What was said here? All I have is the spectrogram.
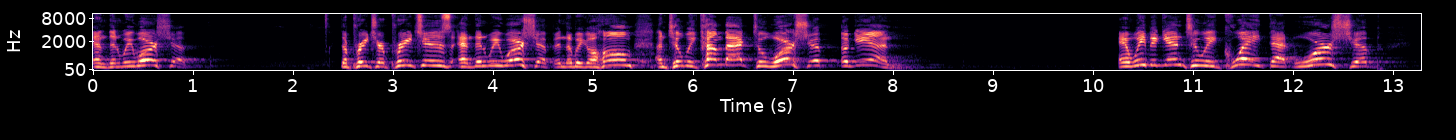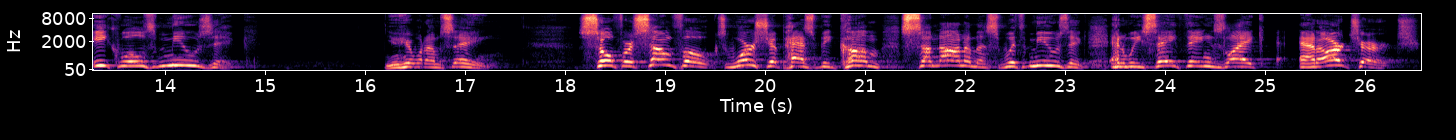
and then we worship. The preacher preaches, and then we worship, and then we go home until we come back to worship again. And we begin to equate that worship equals music. You hear what I'm saying? So, for some folks, worship has become synonymous with music, and we say things like, at our church,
